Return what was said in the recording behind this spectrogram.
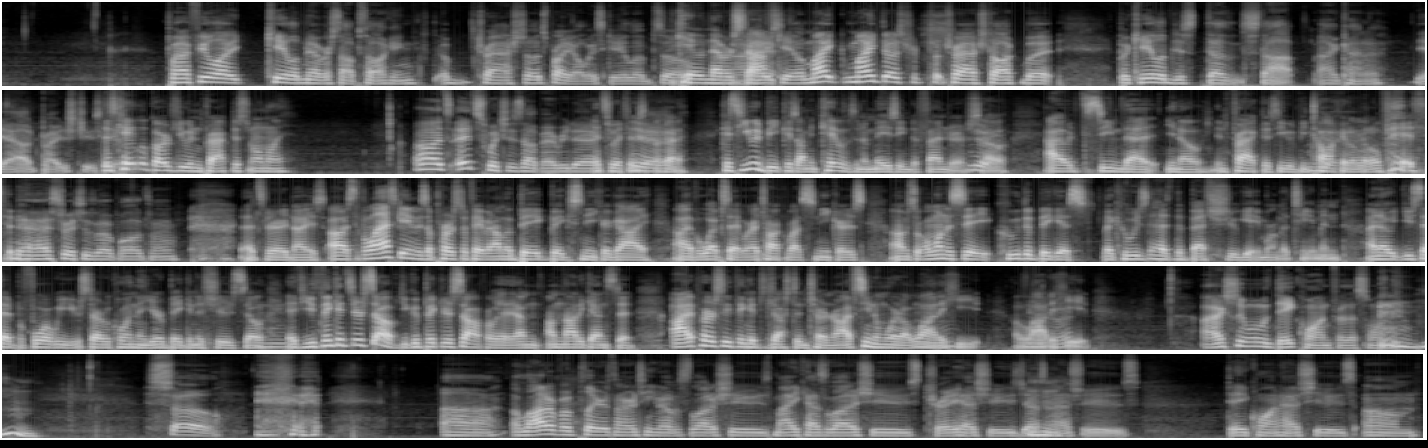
but I feel like Caleb never stops talking uh, trash, so it's probably always Caleb. So Caleb never stops. Caleb. Mike Mike does tr- t- trash talk, but but Caleb just doesn't stop. I kind of yeah, I'd probably just choose. Caleb. Does Caleb guard you in practice normally? Uh, it's it switches up every day. It switches. Yeah. Okay. Because he would be, because I mean, Caleb's an amazing defender, so Yeah. I would seem that you know in practice he would be talking a little bit. Yeah, it switches up all the time. That's very nice. Uh, so the last game is a personal favorite. I'm a big, big sneaker guy. I have a website where I talk about sneakers. Um, so I want to say who the biggest, like who has the best shoe game on the team. And I know you said before we started recording that you're big into shoes. So Mhm. if you think it's yourself, you could pick yourself. I'm, I'm not against it. I personally think it's Justin Turner. I've seen him wear a lot of Mhm. heat. A lot of heat. I actually went with Daeqwon for this one. Hmm. So, uh, a lot of our players on our team have a lot of shoes. Mike has a lot of shoes. Trey has shoes. Justin Mhm. has shoes. Daeqwon has shoes. Um,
